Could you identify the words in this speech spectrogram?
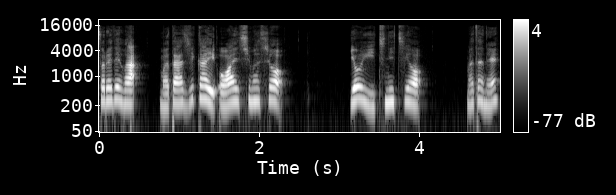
それではまた次回お会いしましょう。良い一日を。またね。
